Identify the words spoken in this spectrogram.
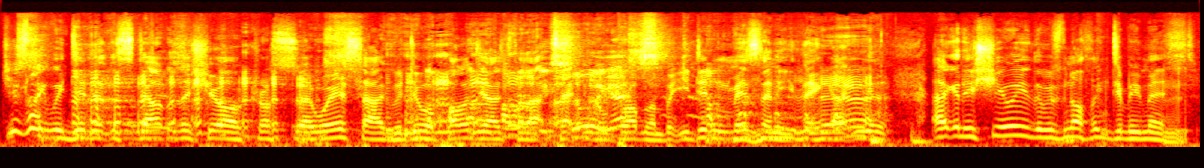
Just like we did at the start of the show across uh, Wearside, we do apologise for that technical problem, but you didn't miss anything. I can, I can assure you there was nothing to be missed.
